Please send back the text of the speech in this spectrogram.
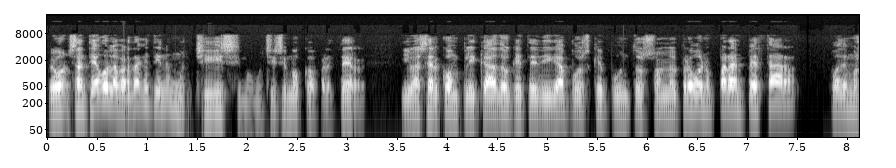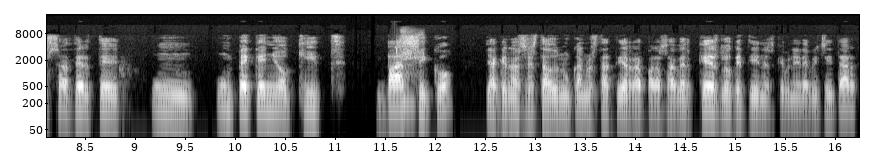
Pero Santiago, la verdad que tiene muchísimo, muchísimo que ofrecer. Y va a ser complicado que te diga pues qué puntos son los. Pero bueno, para empezar, podemos hacerte un, un pequeño kit básico, ya que no has estado nunca en nuestra tierra para saber qué es lo que tienes que venir a visitar.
